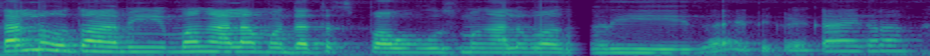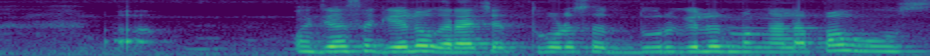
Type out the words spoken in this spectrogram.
चाललो होतो आम्ही. मग आला मधातच पाऊस. मग आलो बा घरी. जाय तिकडे काय करा? म्हणजे असं गेलो घराच्या थोडंसं दूर गेलो आणि मग आला पाऊस.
